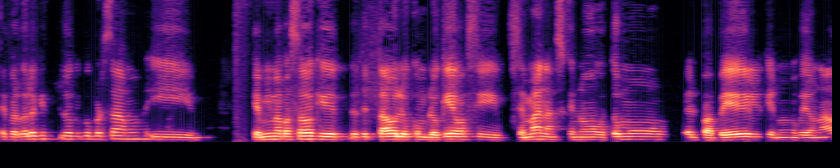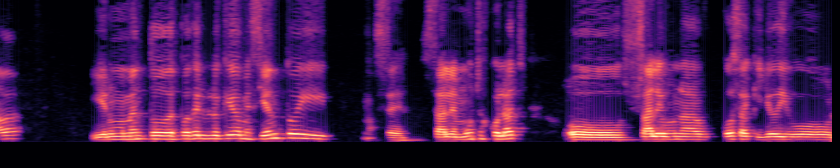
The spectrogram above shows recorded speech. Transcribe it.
es verdad lo que, lo que conversábamos y que a mí me ha pasado que he detectado con bloqueos así semanas, que no tomo el papel, que no veo nada, y en un momento después del bloqueo me siento y, no sé, salen muchos collages o sale una cosa que yo digo,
